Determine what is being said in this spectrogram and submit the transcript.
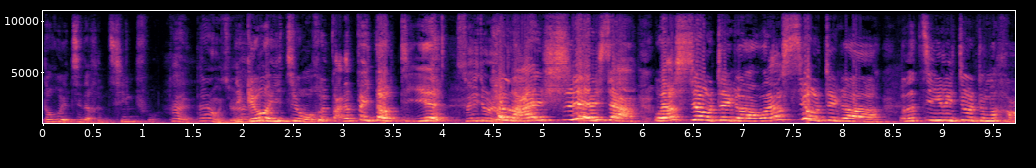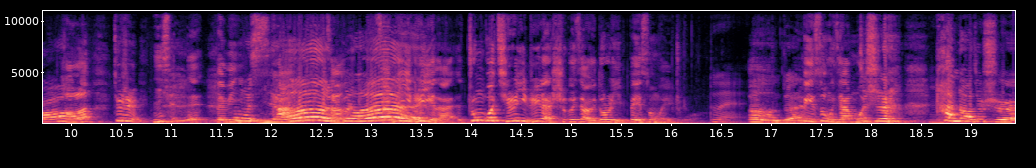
都会记得很清楚。对，但是我觉得你，给我一句，我会把它背到底。所以就是快来试验一下，我要秀这个，我要秀这个，我的记忆力就是这么好。好了，就是你想，哎，baby，不行，咱们滚咱们一直以来，中国其实一直以来诗歌教育都是以背诵为主，对，嗯，对，背诵加默就，是看到就是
